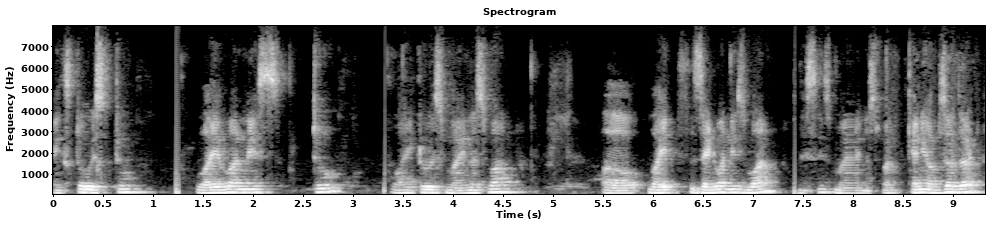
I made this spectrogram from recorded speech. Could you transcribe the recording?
x2 is 2, y1 is 2, y2 is minus 1, uh, y, z1 is 1, this is minus 1. Can you observe that?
